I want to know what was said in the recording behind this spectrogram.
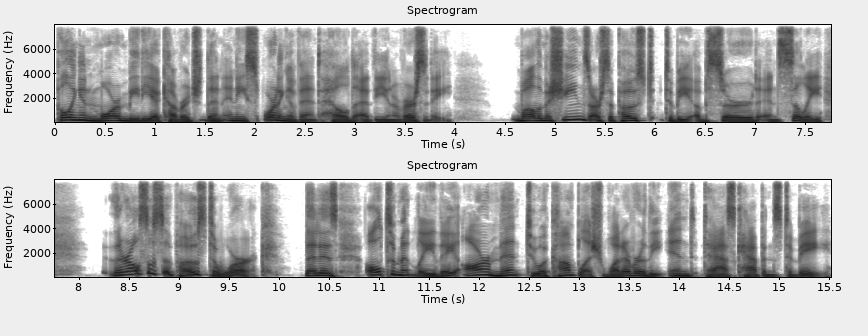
pulling in more media coverage than any sporting event held at the university. While the machines are supposed to be absurd and silly, they're also supposed to work. That is, ultimately, they are meant to accomplish whatever the end task happens to be.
